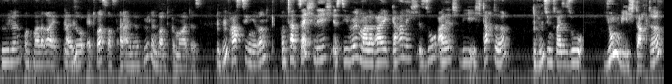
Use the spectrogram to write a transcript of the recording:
Höhlen und Malerei. Mhm. Also etwas, was an eine Höhlenwand gemalt ist. Mhm. Faszinierend. Und tatsächlich ist die Höhlenmalerei gar nicht so alt, wie ich dachte, Mhm. beziehungsweise so jung, wie ich dachte.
